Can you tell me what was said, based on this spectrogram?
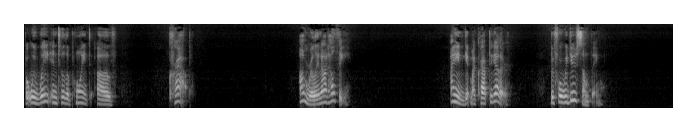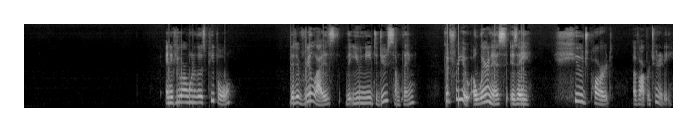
But we wait until the point of crap. I'm really not healthy. I need to get my crap together before we do something. And if you are one of those people that have realized that you need to do something, good for you. Awareness is a huge part of opportunity.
